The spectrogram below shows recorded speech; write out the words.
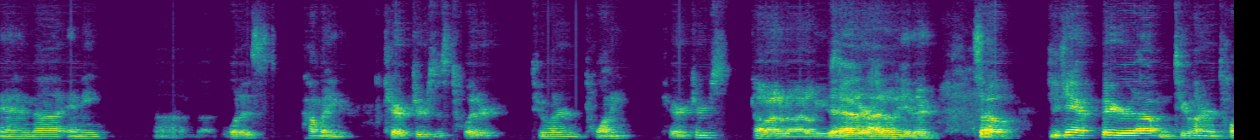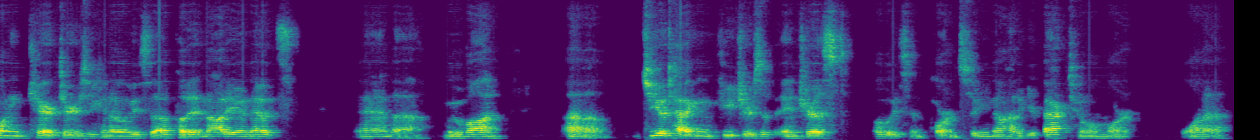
and uh, any, uh, what is, how many characters is Twitter? 220 characters? Oh, I don't know. I don't use yeah, Twitter. I don't either. So if you can't figure it out in 220 characters, you can always uh, put it in audio notes and uh, move on. Uh, geotagging features of interest, always important so you know how to get back to them or want to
